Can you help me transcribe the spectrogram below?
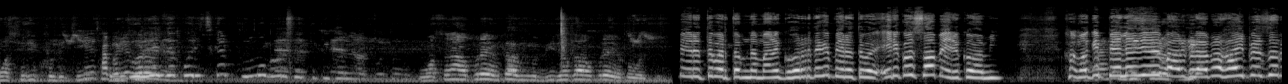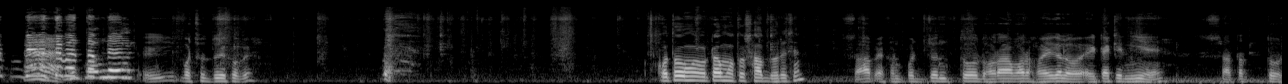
মশরি খুলিছি। উপরে উপরে এরকম বেরোতে পারতাম না মানে ঘরের থেকে বেরোতে পারতাম এরকম সব এরকম আমি। আমাকে পেলে দিয়ে বার করে আমার হাই প্রেশার বেরোতে পারতাম না। এই বছর দুয়েক হবে। কত ওটা মতো সাপ ধরেছেন? সাপ এখন পর্যন্ত ধরা আমার হয়ে গেল এটাকে নিয়ে সাতাত্তর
